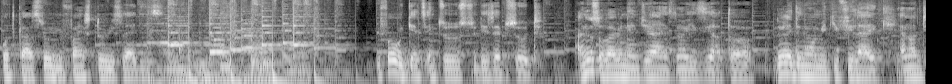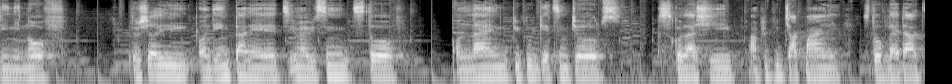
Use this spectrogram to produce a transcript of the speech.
podcast where you find stories like this. Before we get into today's episode, I know surviving Nigeria is not easy at all. Don't let anyone make you feel like you're not doing enough. Especially on the internet, you might be seeing stuff online, people getting jobs, scholarship, and people jackpotting, stuff like that.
